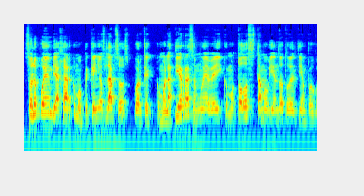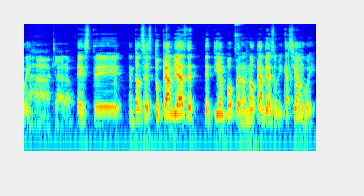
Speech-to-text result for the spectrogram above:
solo pueden viajar como pequeños lapsos, porque como la Tierra se mueve y como todo se está moviendo todo el tiempo, güey. Ajá, claro. Este, entonces tú cambias de, de tiempo, pero no cambias de ubicación, güey.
